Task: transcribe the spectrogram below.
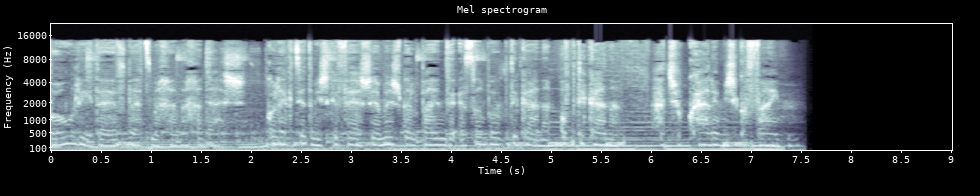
בואו להתאהב בעצמכם מחדש. קולקציית משקפי השמש ב-2010 באופטיקנה. אופטיקנה, התשוקה למשקפיים.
